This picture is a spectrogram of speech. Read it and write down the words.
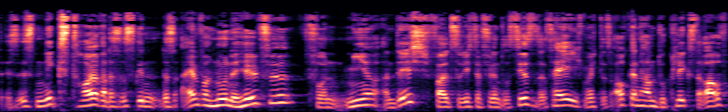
es ist nichts teurer, das ist, das ist einfach nur eine Hilfe von mir an dich, falls du dich dafür interessierst und sagst, hey, ich möchte das auch gerne haben, du klickst darauf,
